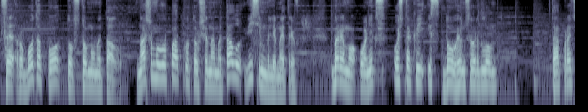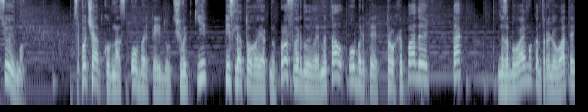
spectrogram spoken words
Це робота по товстому металу. В нашому випадку товщина металу 8 мм. Беремо Онікс, ось такий із довгим свердлом, та працюємо. Спочатку в нас оберти йдуть швидкі. Після того, як ми просвердлили метал, оберти трохи падають. Так, не забуваємо контролювати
